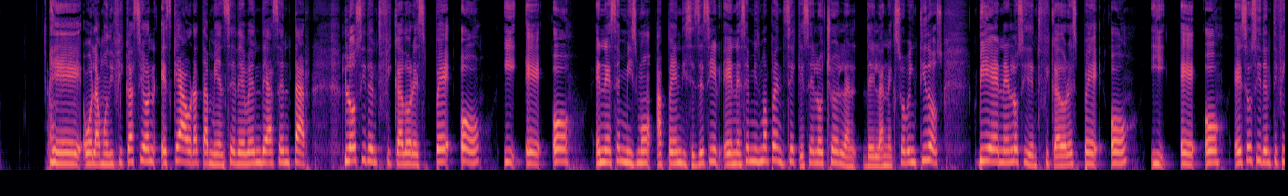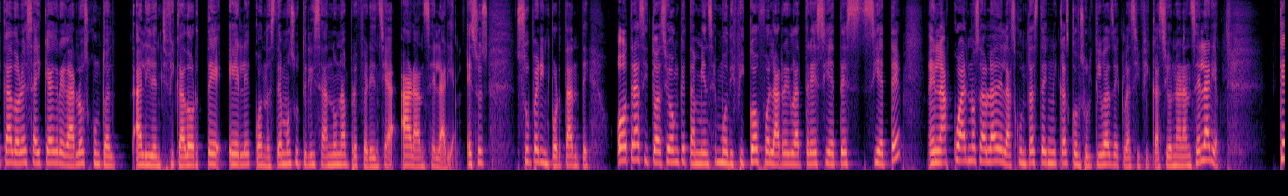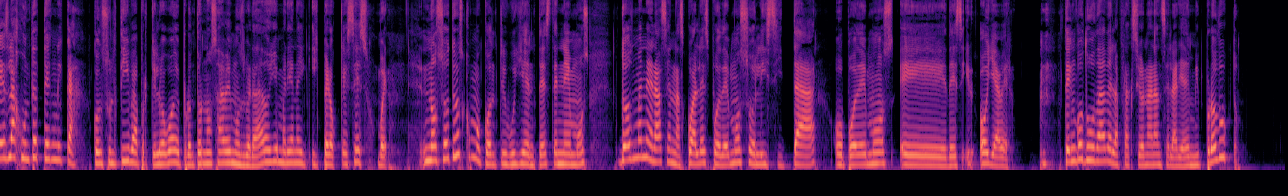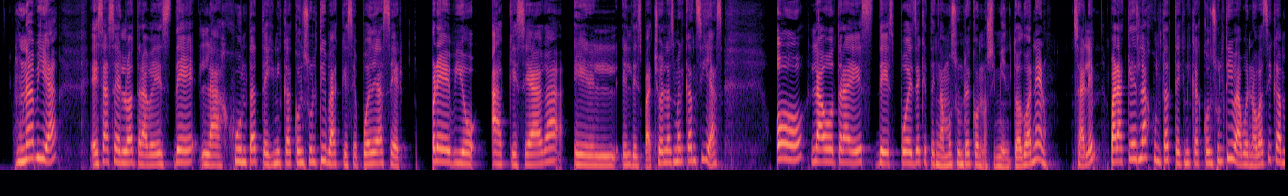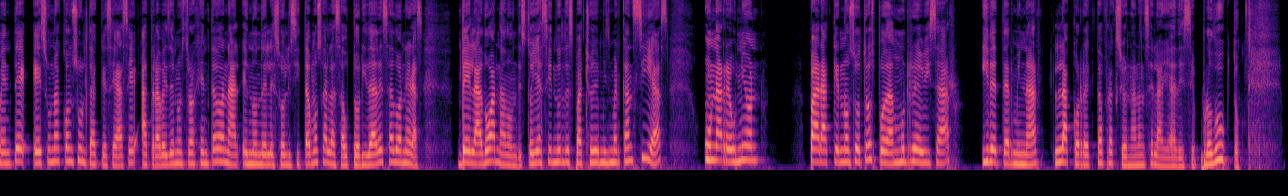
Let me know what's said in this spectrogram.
eh, o la modificación es que ahora también se deben de asentar los identificadores PO y EO en ese mismo apéndice, es decir, en ese mismo apéndice que es el 8 del anexo 22, vienen los identificadores PO y EO. Esos identificadores hay que agregarlos junto al, al, identificador TL cuando estemos utilizando una preferencia arancelaria. Eso es súper importante. Otra situación que también se modificó fue la regla 377, en la cual nos habla de las juntas técnicas consultivas de clasificación arancelaria. ¿Qué es la junta técnica consultiva? Porque luego de pronto no sabemos, ¿verdad? Oye, Mariana, ¿y, pero qué es eso? Bueno, nosotros como contribuyentes tenemos dos maneras en las cuales podemos solicitar o podemos eh, decir, oye, a ver, tengo duda de la fracción arancelaria de mi producto. Una vía es hacerlo a través de la Junta Técnica Consultiva que se puede hacer previo a que se haga el, el despacho de las mercancías o la otra es después de que tengamos un reconocimiento aduanero. ¿Sale? ¿Para qué es la Junta Técnica Consultiva? Bueno, básicamente es una consulta que se hace a través de nuestro agente aduanal en donde le solicitamos a las autoridades aduaneras de la aduana donde estoy haciendo el despacho de mis mercancías una reunión para que nosotros podamos revisar y determinar la correcta fracción arancelaria de ese producto.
